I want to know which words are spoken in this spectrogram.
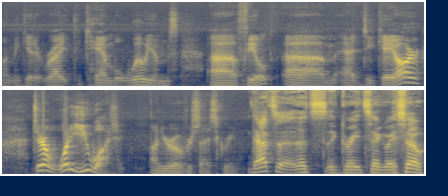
let me get it right, the Campbell Williams uh, Field um, at DKR. Gerald, what are you watching? on your oversized screen. That's a that's a great segue. So,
